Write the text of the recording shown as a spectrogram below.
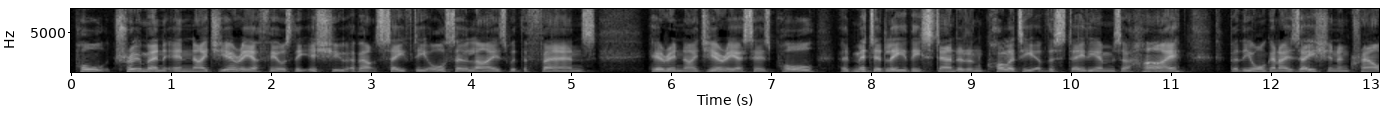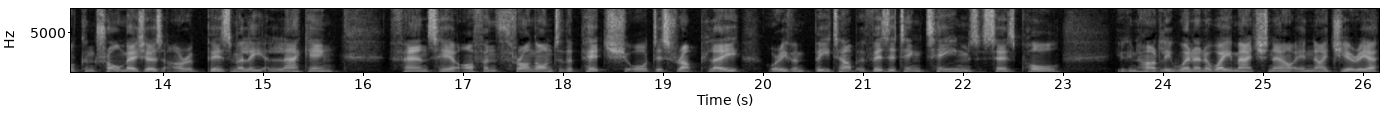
Paul Truman in Nigeria feels the issue about safety also lies with the fans. Here in Nigeria, says Paul, admittedly, the standard and quality of the stadiums are high, but the organisation and crowd control measures are abysmally lacking. Fans here often throng onto the pitch or disrupt play or even beat up visiting teams, says Paul. You can hardly win an away match now in Nigeria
